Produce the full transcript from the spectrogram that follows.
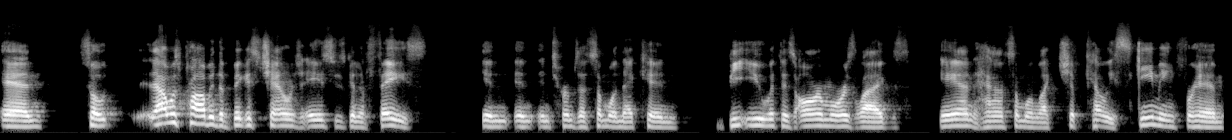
and so that was probably the biggest challenge ASU is going to face in, in, in terms of someone that can beat you with his arm or his legs and have someone like Chip Kelly scheming for him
